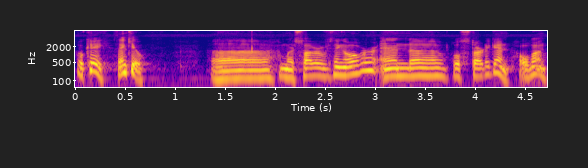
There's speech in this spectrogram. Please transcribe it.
Okay, thank you. Uh, I'm going to start everything over and uh, we'll start again. Hold on.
